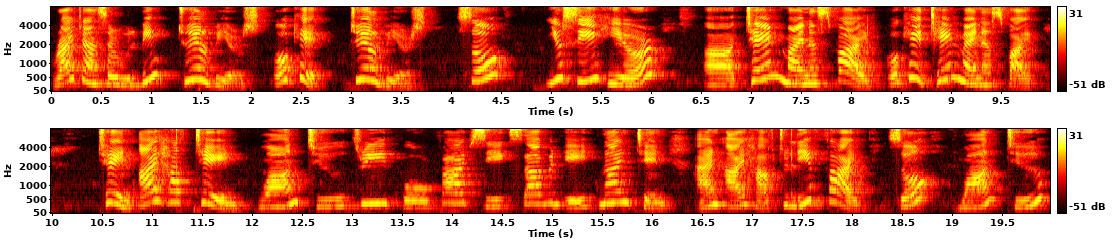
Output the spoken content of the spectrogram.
right answer will be 12 years. Okay 12 years so you see here uh, 10 minus 5 okay 10 minus 5 10. I have 10. 1, 2, 3, 4, 5, 6, 7, 8, 9, 10. And I have to leave 5. So 1, 2,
